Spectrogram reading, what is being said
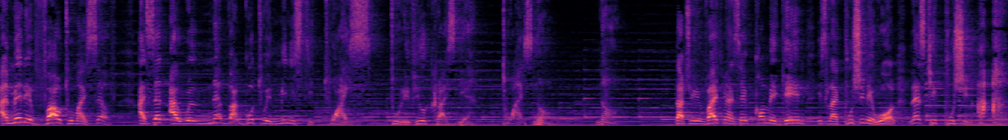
I made a vow to myself. I said I will never go to a ministry twice to reveal Christ there twice. No. No that you invite me and say come again it's like pushing a wall. Let's keep pushing. Uh -uh.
